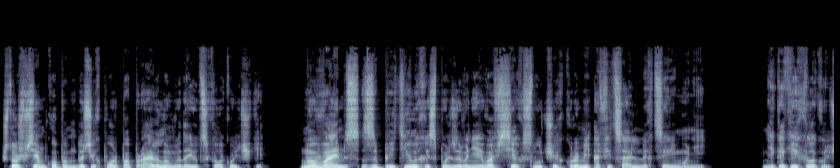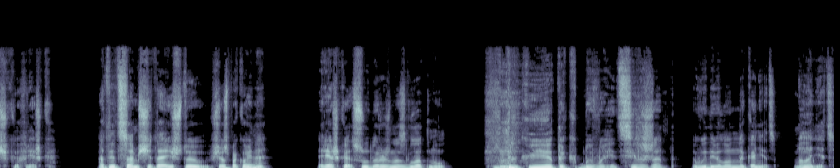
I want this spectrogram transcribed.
Что ж, всем копам до сих пор по правилам выдаются колокольчики. Но Ваймс запретил их использование во всех случаях, кроме официальных церемоний. Никаких колокольчиков, Решка. А ты сам считаешь, что все спокойно? Решка судорожно сглотнул. — Так и так бывает, сержант, — выдавил он наконец. — Молодец.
